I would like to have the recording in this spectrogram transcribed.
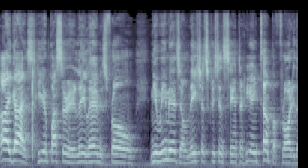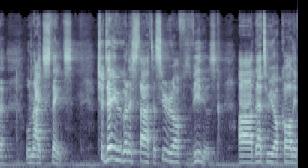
Hi guys, here Pastor Erlei Lemes from New Image, our Nations Christian Center here in Tampa, Florida, United States. Today we're going to start a series of videos uh, that we are calling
